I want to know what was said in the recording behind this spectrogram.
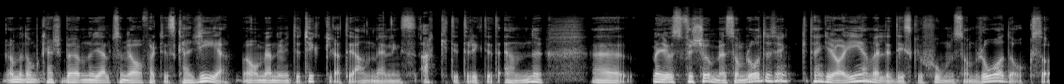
ja, men de kanske behöver någon hjälp som jag faktiskt kan ge, om jag nu inte tycker att det är anmälningsaktigt riktigt ännu. Eh, men just försummelseområdet tänk- tänker jag är en väldigt diskussionsområde också.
